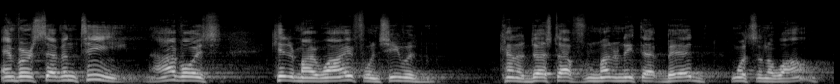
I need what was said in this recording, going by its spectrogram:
and verse 17. I've always kidded my wife when she would kind of dust out from underneath that bed once in a while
